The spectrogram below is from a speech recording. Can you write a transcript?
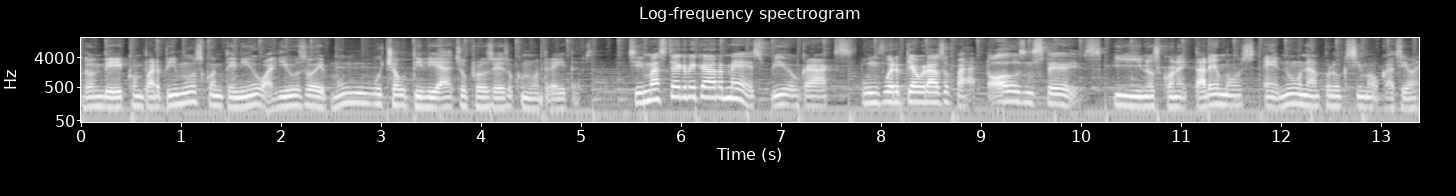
donde compartimos contenido valioso de mucha utilidad en su proceso como traders. Sin más que agregar, me despido, cracks. Un fuerte abrazo para todos ustedes y nos conectaremos en una próxima ocasión.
